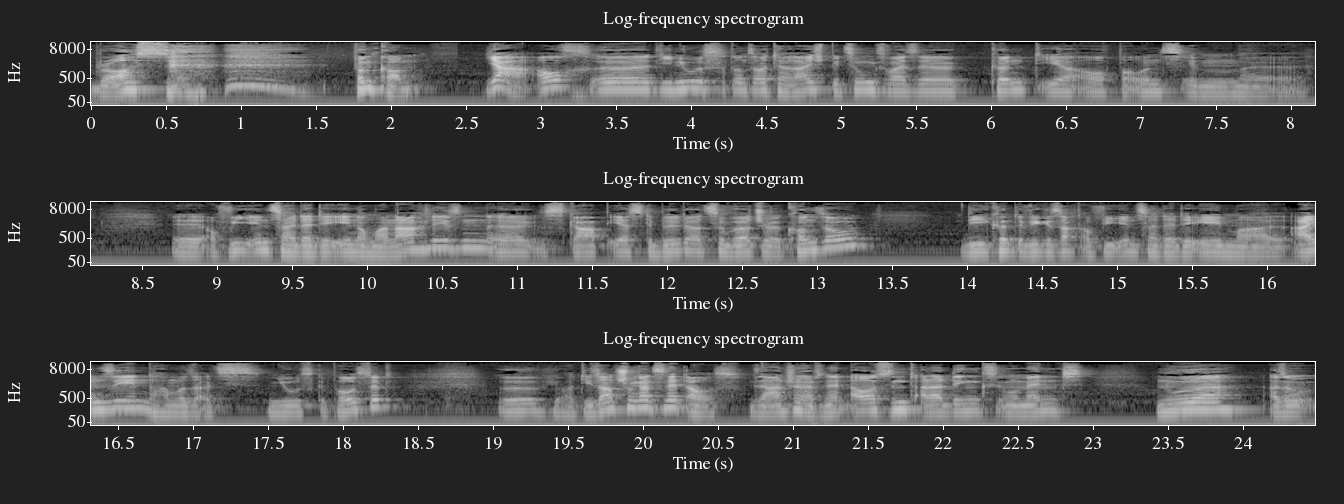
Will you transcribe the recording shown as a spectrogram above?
Bros.com. Ja, auch äh, die News hat uns heute erreicht, beziehungsweise könnt ihr auch bei uns im äh, äh auf wieinsider.de nochmal nachlesen. Äh, es gab erste Bilder zur Virtual Console. Die könnt ihr, wie gesagt, auf wieinsider.de mal einsehen. Da haben wir sie als News gepostet. Äh, ja, die sahen schon ganz nett aus. Die sahen schon ganz nett aus, sind allerdings im Moment nur, also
